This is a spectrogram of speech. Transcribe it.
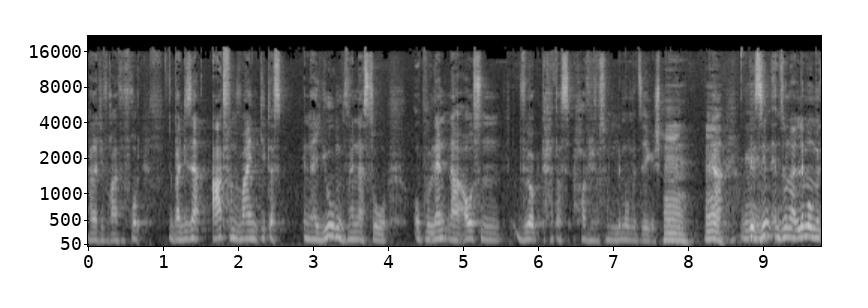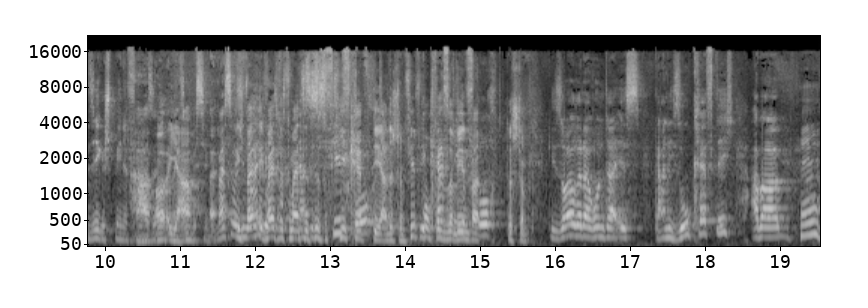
relativ reife Frucht. Und bei dieser Art von Wein geht das in der Jugend, wenn das so opulent nach außen wirkt, hat das häufig was von Limo mit Sägespäne. Ja? Und Wir sind in so einer Limo mit Sägespäne-Phase. Ah, oh, ja. Weißt du, was ich, weiß, ich weiß, was du meinst. Das Das, ist, viel, Frucht, kräftig. Ja, das stimmt. Viel viel Frucht ist auf jeden Fall. Frucht. Das stimmt. Die Säure darunter ist gar nicht so kräftig, aber Hm.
